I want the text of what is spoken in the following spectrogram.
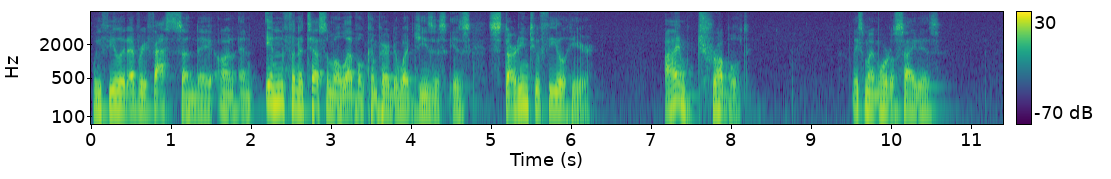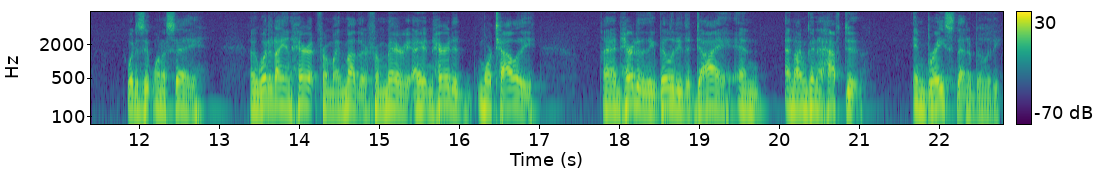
We feel it every fast Sunday on an infinitesimal level compared to what Jesus is starting to feel here. I'm troubled. At least my mortal side is. What does it want to say? I mean, what did I inherit from my mother, from Mary? I inherited mortality. I inherited the ability to die, and, and I'm going to have to embrace that ability.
